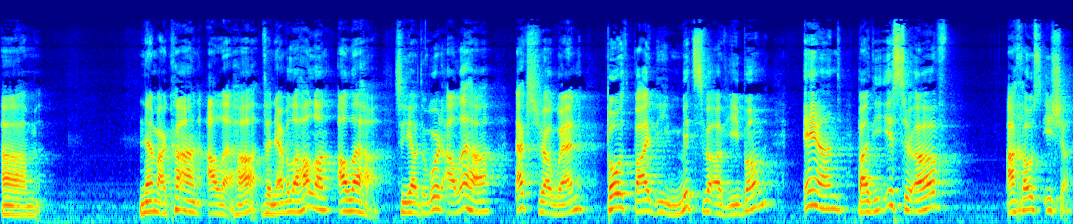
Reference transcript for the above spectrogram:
um, Nemar kan aleha, v'never lahalon aleha. So you have the word aleha extra when both by the mitzvah of Yibum and by the isser of achos isha,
